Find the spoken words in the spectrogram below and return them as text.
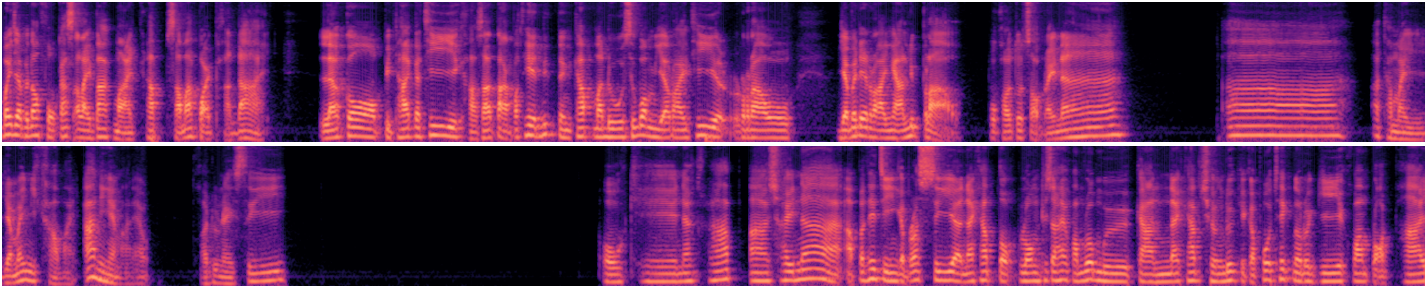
ไม่จำเป็นต้องโฟกัสอะไรมากมายครับ สามารถปล่อยผ่านได้ แล้วก็ปิดท้ายกันที่ข่าวสารต่างประเทศนิดหนึ่งครับ มาดูซิว่ามีอะไรที่เรายังไม่ได้รายงานหรือเปล่าผมขอตรวจสอบหน่อยนะอ่าอะทำไมยังไม่มีข่าวใหม่อะนี่ไงมาแล้ว ขอดูหน่อยซิโอเคนะครับอ่าไชน่าอะประเทศจีนกับรัสเซียนะครับ ตกลงที่จะให้ความร่วมมือกันนะครับ เชิงลึกเกี่ยวกับพวกเทคโนโลยีความปลอดภัย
